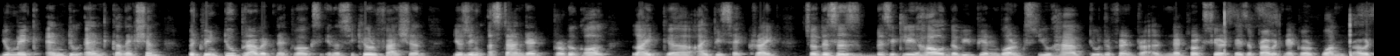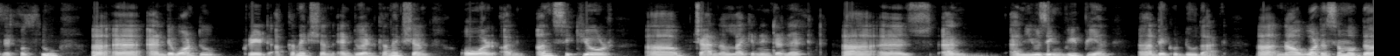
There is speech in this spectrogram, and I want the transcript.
you make end-to-end -end connection between two private networks in a secure fashion using a standard protocol like uh, IPsec, right? So this is basically how the VPN works. You have two different networks here. There's a private network one, private network two, uh, uh, and they want to create a connection, end-to-end -end connection over an unsecure uh, channel like an internet, uh, as, and and using VPN, uh, they could do that. Uh, now, what are some of the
